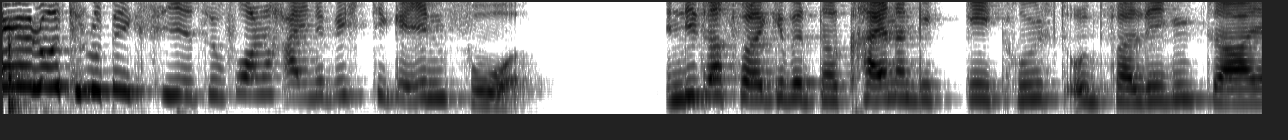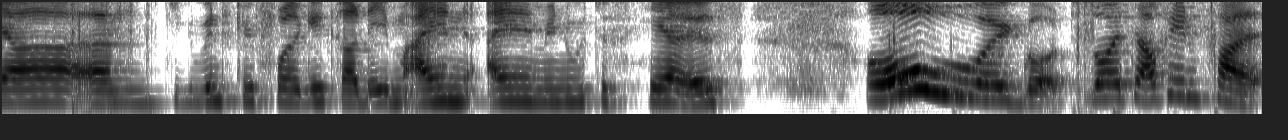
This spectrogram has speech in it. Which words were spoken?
Ey Leute, Lumix hier. Zuvor noch eine wichtige Info. In dieser Folge wird noch keiner ge gegrüßt und verlinkt, da ja ähm, die Gewinnspielfolge gerade eben ein, eine Minute her ist. Oh mein Gott, Leute, auf jeden Fall.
